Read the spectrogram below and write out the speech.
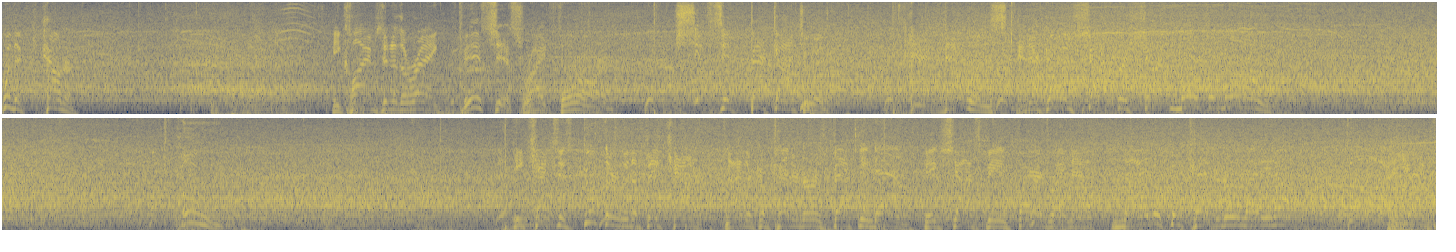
With a counter. He climbs into the ring. Vicious right forearm. Shifts it back onto him. Had that one. And they're going shot for shot, blow for blow. Boom. He catches Gunther with a big counter. Neither competitor is backing down. Big shots being fired right now. Neither competitor letting up. European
